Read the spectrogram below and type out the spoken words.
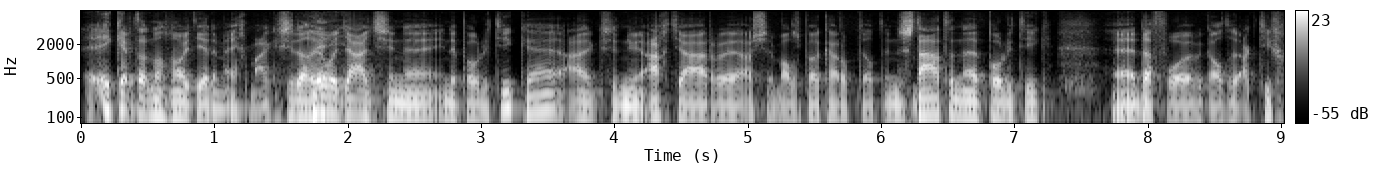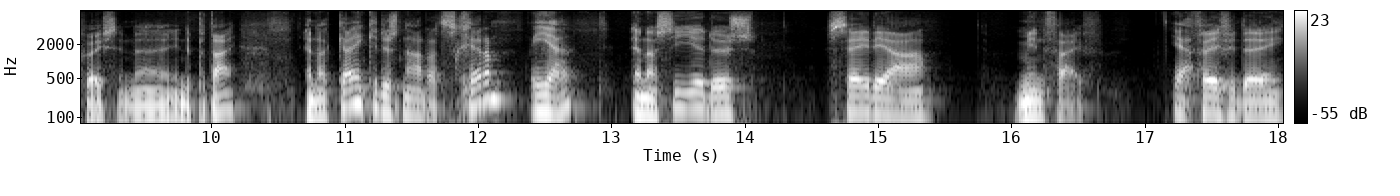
Ik heb dat nog nooit eerder meegemaakt. Ik zit al heel Nee. wat jaartjes in, eh, in de politiek. Hè. Ah, Ik zit nu acht jaar, eh, als je alles bij elkaar optelt, in de statenpolitiek. Eh daarvoor heb ik altijd actief geweest in, in de partij. En dan kijk je dus naar dat scherm. Ja, En dan zie je dus CDA min 5. Ja. VVD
